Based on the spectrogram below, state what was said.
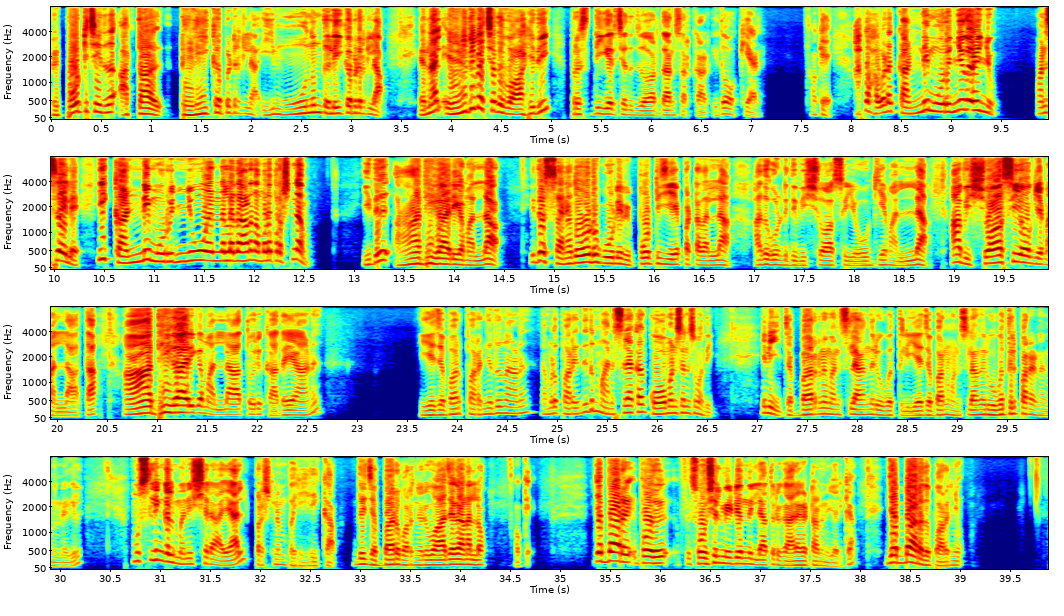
റിപ്പോർട്ട് ചെയ്തത് അത്താൾ തെളിയിക്കപ്പെട്ടിട്ടില്ല. ഈ മൂന്നും തെളിയിക്കപ്പെട്ടിട്ടില്ല. എന്നാൽ എഴുതി വെച്ചത് വാഹിദി പ്രസിദ്ധീകരിച്ചത് ജോർദാൻ സർക്കാർ. ഇത് ഓക്കെയാണ്. ഓക്കെ. അപ്പോൾ അവിടെ കണ്ണി മുറിഞ്ഞു കഴിഞ്ഞു. മനസ്സിലായില്ലേ? ഈ കണ്ണി മുറിഞ്ഞു എന്നുള്ളതാണ് നമ്മുടെ പ്രശ്നം. ഇത് ആധികാരികമല്ല. ഇത് സനതോടുകൂടി റിപ്പോർട്ട് ചെയ്യപ്പെട്ടതല്ല. അതുകൊണ്ട് ഇത് വിശ്വാസയോഗ്യമല്ല. ആ വിശ്വാസയോഗ്യമല്ലാത്ത ആധികാരികമല്ലാത്ത ഒരു കഥയാണ് എ ജബ്ബാർ പറഞ്ഞതെന്നാണ് നമ്മൾ പറയുന്നത്. ഇത് മനസ്സിലാക്കാൻ കോമൺ സെൻസ് മതി. ഇനി ജബ്ബാറിന് മനസ്സിലാകുന്ന രൂപത്തിൽ ഇയ ജബ്ബാറിന് മനസ്സിലാകുന്ന രൂപത്തിൽ പറയണമെന്നുണ്ടെങ്കിൽ മുസ്ലിങ്ങൾ മനുഷ്യരായാൽ പ്രശ്നം പരിഹരിക്കാം. ഇത് ജബ്ബാർ പറഞ്ഞൊരു വാചകമാണല്ലോ. ഓക്കെ ജബ്ബാർ ഇപ്പോൾ സോഷ്യൽ മീഡിയ ഒന്നും ഇല്ലാത്തൊരു കാലഘട്ടമാണെന്ന് വിചാരിക്കാം. ജബ്ബാർ അത് പറഞ്ഞു.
